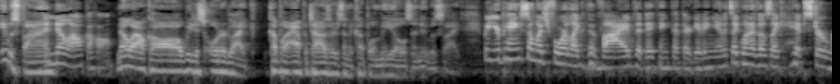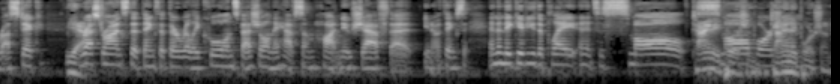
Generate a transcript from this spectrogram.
it was fine. And no alcohol. no alcohol. We just ordered like a couple of appetizers and a couple of meals, and it was like But you're paying so much for like the vibe that they think that they're giving you. It's like one of those like hipster rustic Yeah. restaurants that think that they're really cool and special and they have some hot new chef that, you know, thinks and then they give you the plate and it's a small tiny small portion, tiny portion.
